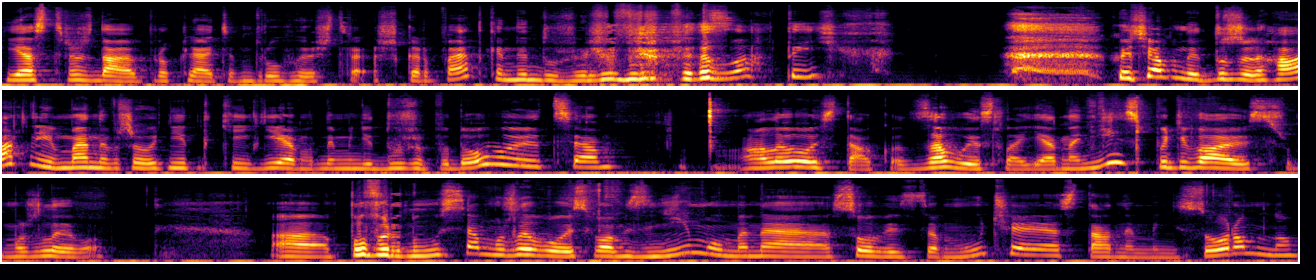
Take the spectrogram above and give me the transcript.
Я страждаю прокляттям другої шкарпетки, не дуже люблю в'язати їх. Хоча вони дуже гарні, в мене вже одні такі є, вони мені дуже подобаються. Але ось так от зависла я на ній. Сподіваюся, що, можливо, повернуся, можливо, ось вам зніму. Мене совість замучає, стане мені соромно,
